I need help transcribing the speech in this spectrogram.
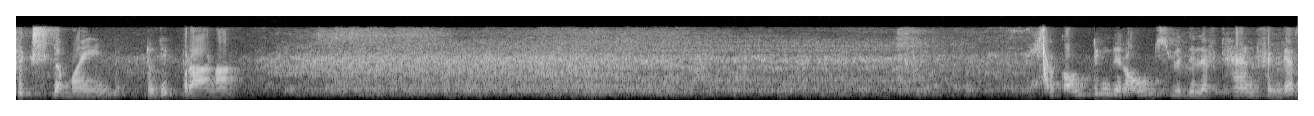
Fix the mind to the prana. Are counting the rounds with the left hand fingers.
